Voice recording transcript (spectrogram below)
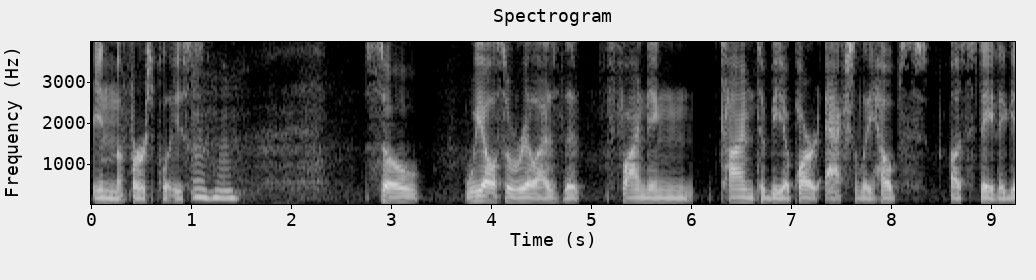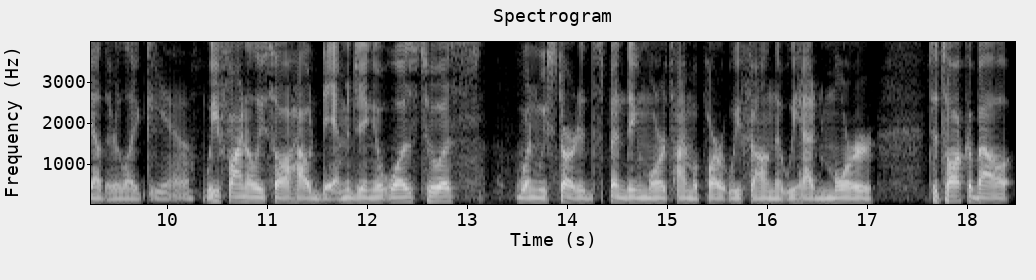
in the first place. Mm-hmm. So we also realized that finding time to be apart actually helps us stay together. Like, Yeah. we finally saw how damaging it was to us when we started spending more time apart. We found that we had more to talk about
